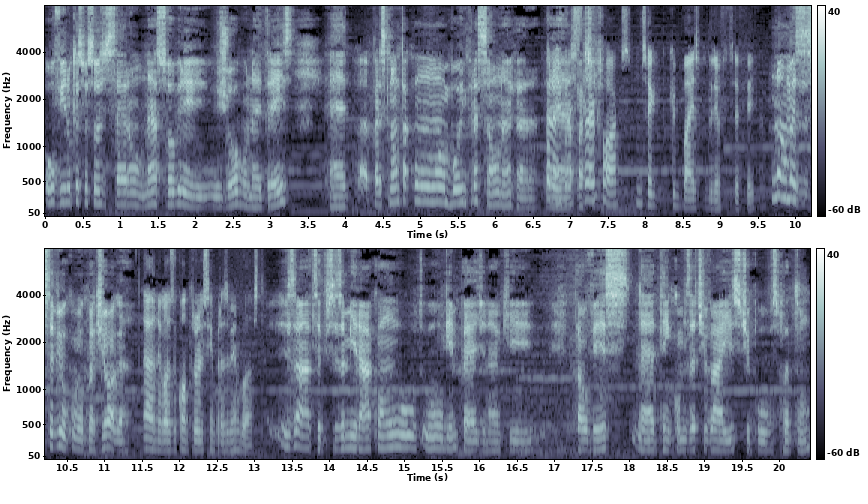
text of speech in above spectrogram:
ouvindo o que as pessoas disseram né, sobre o jogo né, 3 é, parece que não tá com uma boa impressão, né, cara? Peraí, é, pra Star de- Fox. Não sei o que mais poderia ser feito. Não, mas você viu como, como é que joga? Ah, o negócio do controle sempre é bem bosta. Exato, você precisa mirar com o, o gamepad, né? Que talvez né, tem como desativar isso, tipo o Splatoon.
